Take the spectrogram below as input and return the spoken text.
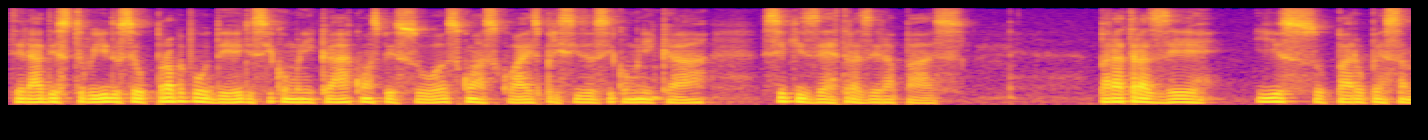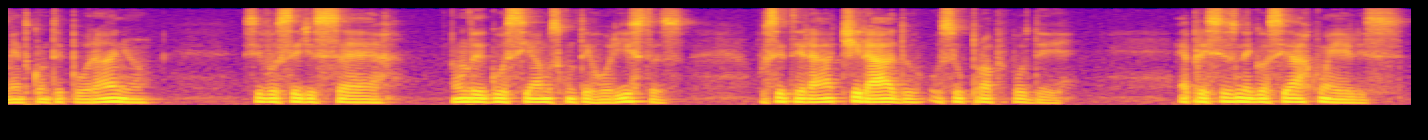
Terá destruído seu próprio poder de se comunicar com as pessoas com as quais precisa se comunicar se quiser trazer a paz. Para trazer isso para o pensamento contemporâneo, se você disser não negociamos com terroristas, você terá tirado o seu próprio poder. É preciso negociar com eles.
